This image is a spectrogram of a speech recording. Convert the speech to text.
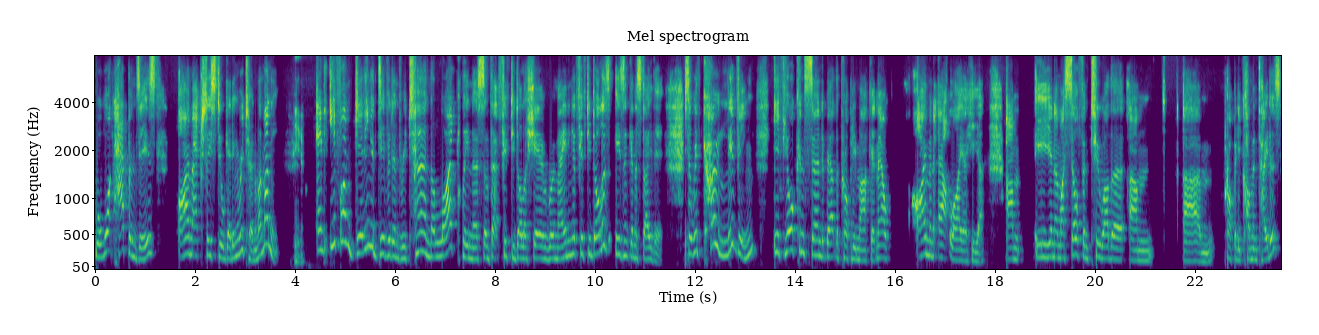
Well, what happens is I'm actually still getting a return on my money. Yeah. And if I'm getting a dividend return, the likeliness of that $50 share remaining at $50 isn't going to stay there. So with co-living, if you're concerned about the property market, now I'm an outlier here. Um, you know, myself and two other, um, um, property commentators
